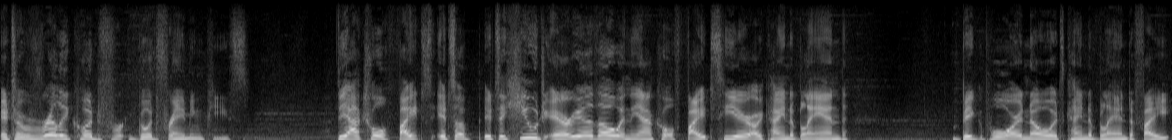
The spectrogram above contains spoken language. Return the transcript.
it's a really good fr good framing piece. The actual fights, it's a it's a huge area though, and the actual fights here are kind of bland. Big poor, no, it's kind of bland to fight.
